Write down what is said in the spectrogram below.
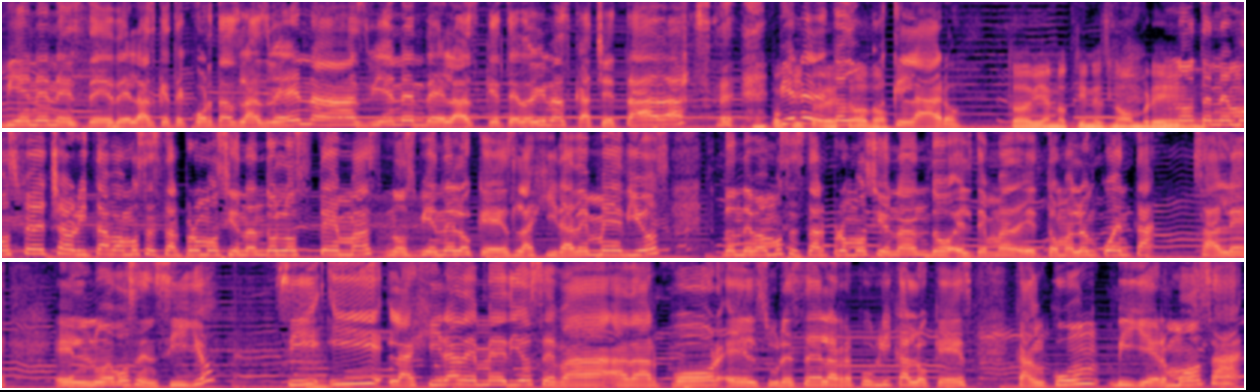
vienen este de las que te cortas las venas, vienen de las que te doy unas cachetadas. Viene de, de todo, un todo. claro. Todavía no tienes nombre. No tenemos fecha, ahorita vamos a estar promocionando los temas, nos viene lo que es la gira de medios, donde vamos a estar promocionando el tema de Tómalo en cuenta, sale el nuevo sencillo. Sí, y la gira de medios se va a dar por el sureste de la República, lo que es Cancún, Villahermosa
